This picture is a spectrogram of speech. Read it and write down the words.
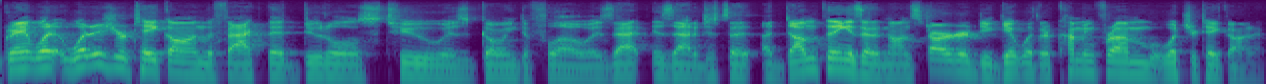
Grant, what what is your take on the fact that Doodles Two is going to flow? Is that is that just a, a dumb thing? Is it a non-starter? Do you get where they're coming from? What's your take on it?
